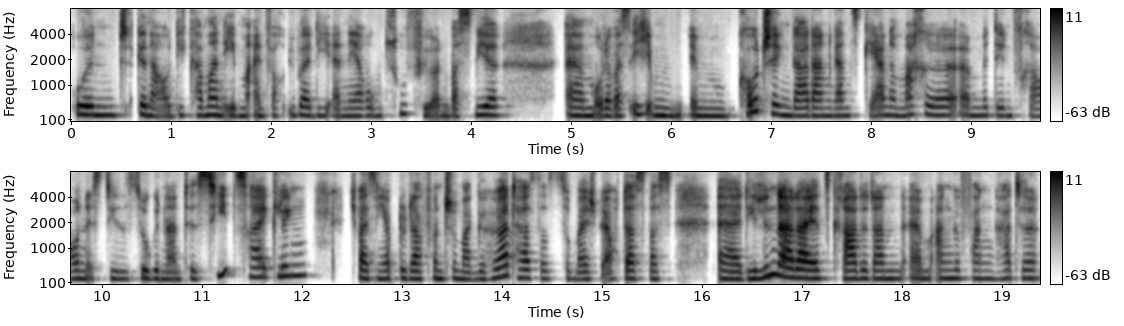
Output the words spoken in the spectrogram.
Und genau, die kann man eben einfach über die Ernährung zuführen. Was wir ähm, oder was ich im, im Coaching da dann ganz gerne mache äh, mit den Frauen, ist dieses sogenannte Seed Cycling. Ich weiß nicht, ob du davon schon mal gehört hast. Das ist zum Beispiel auch das, was äh, die Linda da jetzt gerade dann ähm, angefangen hatte.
